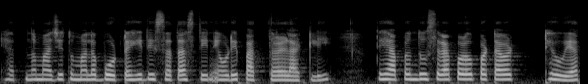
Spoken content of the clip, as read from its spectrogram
ह्यातनं माझी तुम्हाला बोटंही दिसत असतील एवढी पातळ लाटली. ते आपण दुसऱ्या पळोपटावर ठेवूयात.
